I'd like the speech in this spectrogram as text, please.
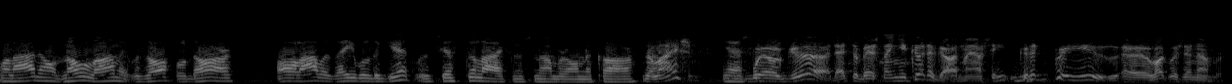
Well, I don't know, Lum. It was awful dark. All I was able to get was just the license number on the car. The license. Yes. sir. Well, good. That's the best thing you could have got, Mousy. Good for you. Uh, what was the number?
